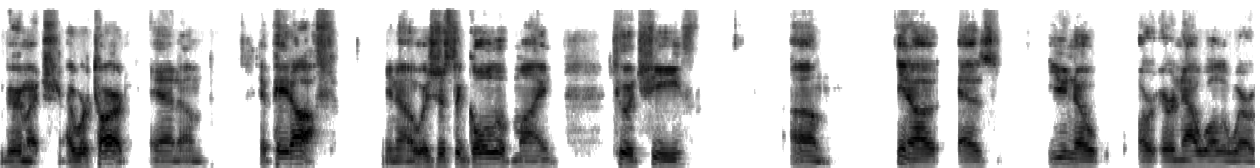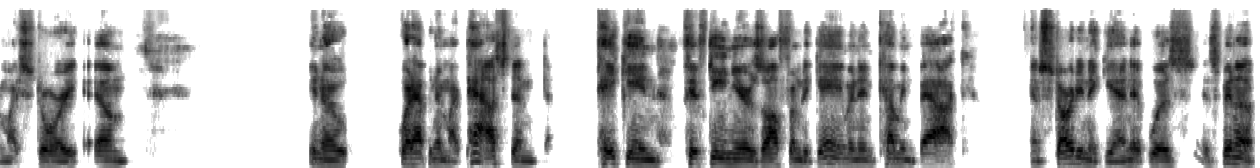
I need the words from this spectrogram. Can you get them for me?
very much. I worked hard and um, it paid off. You know, it was just a goal of mine to achieve. Um, you know, as you know, or are now well aware of my story. Um, you know, what happened in my past, and taking 15 years off from the game and then coming back and starting again it was it's been a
